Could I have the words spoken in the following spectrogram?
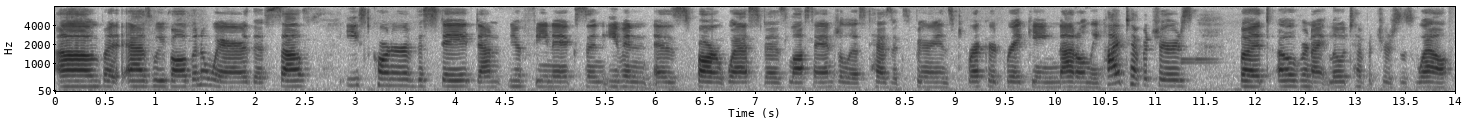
Um, but as we've all been aware, the southeast corner of the state, down near Phoenix, and even as far west as Los Angeles, has experienced record breaking not only high temperatures, but overnight low temperatures as well.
